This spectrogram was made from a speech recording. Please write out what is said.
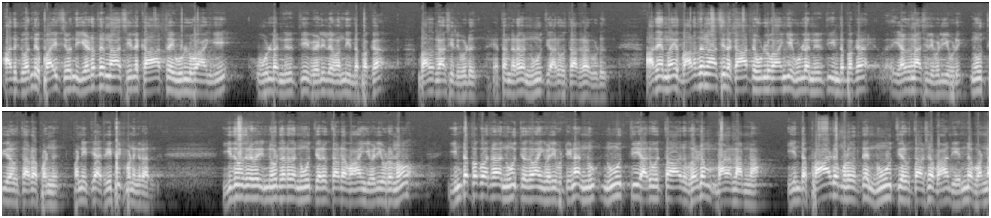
அதுக்கு வந்து பயிற்சி வந்து இடது நாசியில் காற்றை உள்வாங்கி உள்ளே நிறுத்தி வெளியில் வந்து இந்த பக்கம் வலது நாசியில் விடு. எத்தனை தடவை? நூற்றி அறுபத்தாறு தடவை விடு. அதே மாதிரி வலது நாசியில் காற்றை உள்வாங்கி உள்ளே நிறுத்தி இந்த பக்கம் இடது நாசியில் வெளியே விடு. நூற்றி அறுபத்தாறு ரூபா பண்ணு. பண்ணிட்டியா? ரிப்பீட் பண்ணுங்கிறாரு. இருபது தடவை இன்னொரு தடவை நூற்றி அறுபத்தாறு வாங்கி வெளியிடணும். இந்த பக்கம் ஒரு தடவை நூற்றி அறுபது வாங்கி வெளிவிட்டீங்கன்னா நூ நூற்றி அறுபத்தாறு வருடம் வாழலாம்னா இந்த பாடு முழுவதை நூற்றி அறுபத்தாறு வருஷம் வாழ்ந்து என்ன பண்ண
